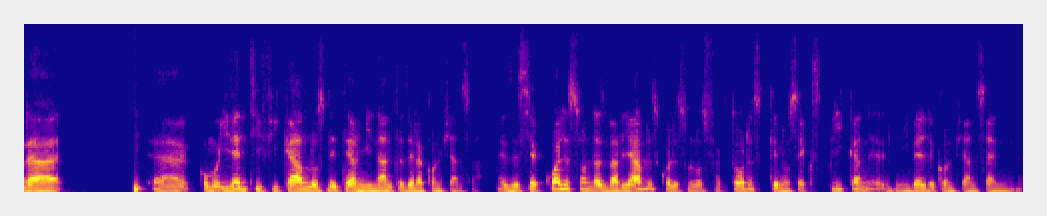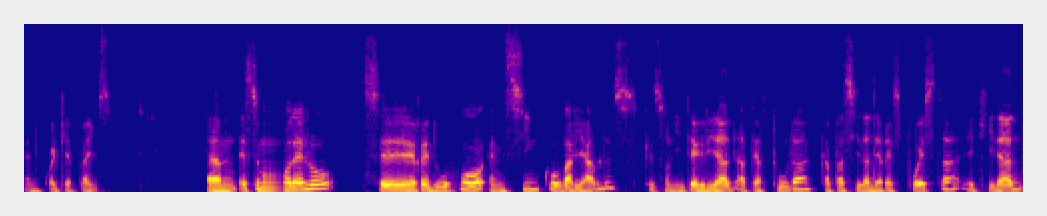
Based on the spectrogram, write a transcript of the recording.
para uh, como identificar los determinantes de la confianza. Es decir, cuáles son las variables, cuáles son los factores que nos explican el nivel de confianza en, en cualquier país. Um, este modelo se redujo en cinco variables, que son integridad, apertura, capacidad de respuesta, equidad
